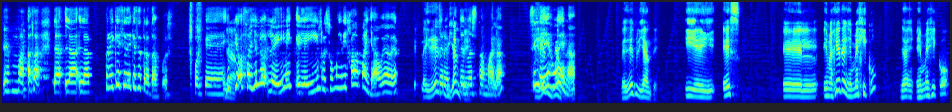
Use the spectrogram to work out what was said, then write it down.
Es más, o sea, la, la, la pero hay que decir de qué se trata, pues. Porque, yo, o sea, yo lo leí, leí el resumen y dije, ah, man, ya, voy a ver. La idea es De repente brillante. no es tan mala. Sí, La idea es buena. La idea es brillante. Y, y es el. Imagínate que en México, ya en, en México,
